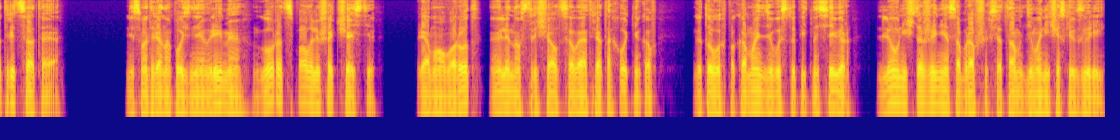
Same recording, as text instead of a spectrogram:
30. Несмотря на позднее время, город спал лишь отчасти. Прямо у ворот Эллина встречал целый отряд охотников, готовых по команде выступить на север для уничтожения собравшихся там демонических зверей.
